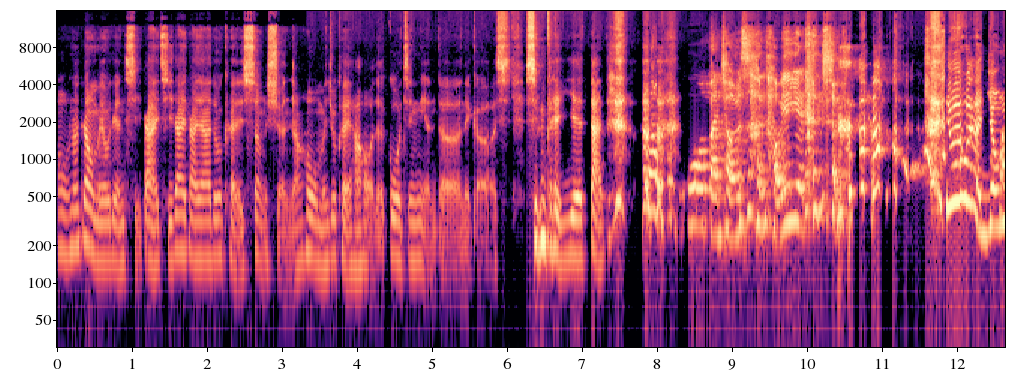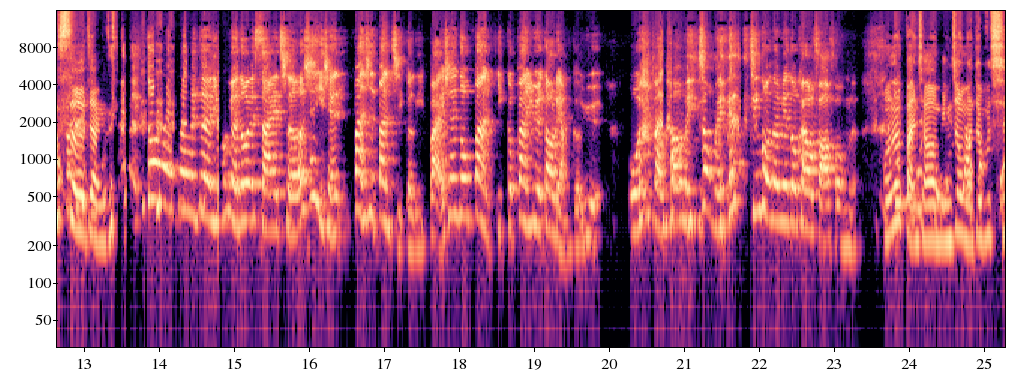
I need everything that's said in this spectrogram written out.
哦，那这样我们有点期待，期待大家都可以胜选，然后我们就可以好好的过今年的那个新新北耶诞。我板桥人是很讨厌耶诞城。因为会很拥塞这样子，对对对，永远都会塞车，而且以前办是办几个礼拜，现在都办一个半月到两个月。我板桥民众每天经过那边都快要发疯了。我那板桥的民众们，对不起。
